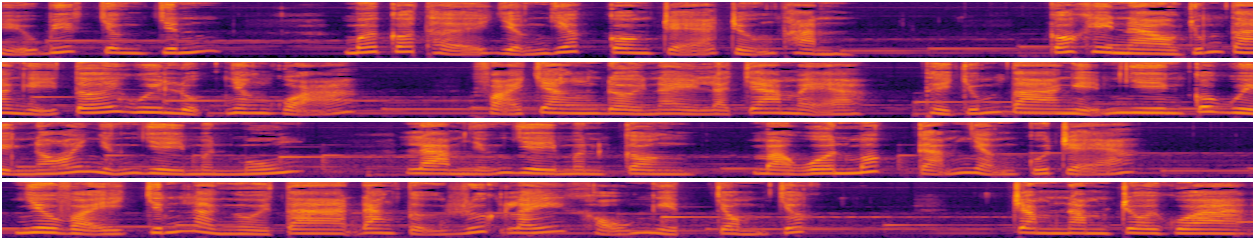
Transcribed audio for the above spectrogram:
hiểu biết chân chính mới có thể dẫn dắt con trẻ trưởng thành. Có khi nào chúng ta nghĩ tới quy luật nhân quả? Phải chăng đời này là cha mẹ thì chúng ta nghiễm nhiên có quyền nói những gì mình muốn, làm những gì mình cần mà quên mất cảm nhận của trẻ? Như vậy chính là người ta đang tự rước lấy khẩu nghiệp chồng chất. Trăm năm trôi qua,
